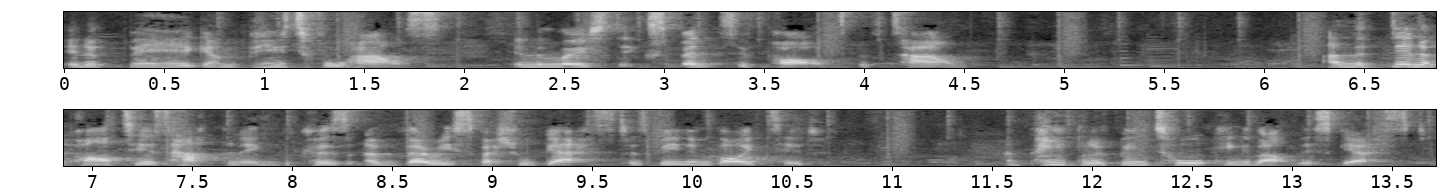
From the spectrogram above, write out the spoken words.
in a big and beautiful house in the most expensive part of town. And the dinner party is happening because a very special guest has been invited. And people have been talking about this guest.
